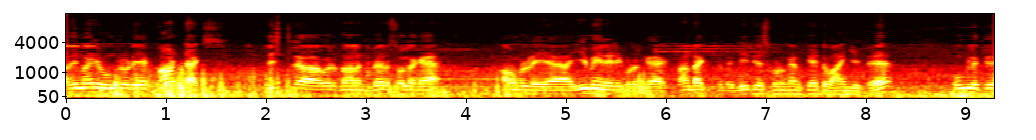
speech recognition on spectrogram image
அதே மாதிரி உங்களுடைய கான்டாக்ட்ஸ் லிஸ்ட்டில் ஒரு நாலஞ்சு பேரை சொல்லுங்கள் அவங்களுடைய இமெயில் ஐடி கொடுங்க கான்டாக்ட் டீட்டெயில்ஸ் கொடுங்கன்னு கேட்டு வாங்கிட்டு உங்களுக்கு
